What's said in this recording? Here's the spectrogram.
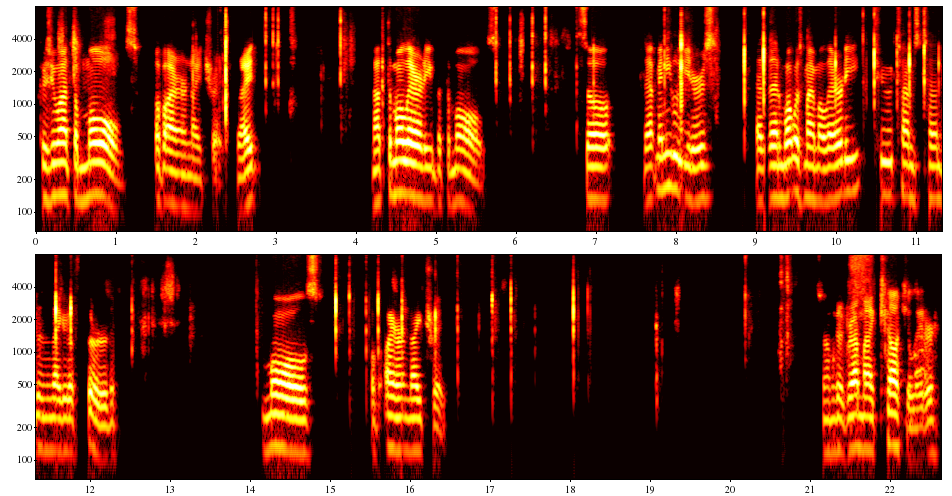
Because you want the moles of iron nitrate, right? Not the molarity, but the moles. So that many liters, and then what was my molarity? Two times ten to the negative third moles of iron nitrate. So I'm gonna grab my calculator.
